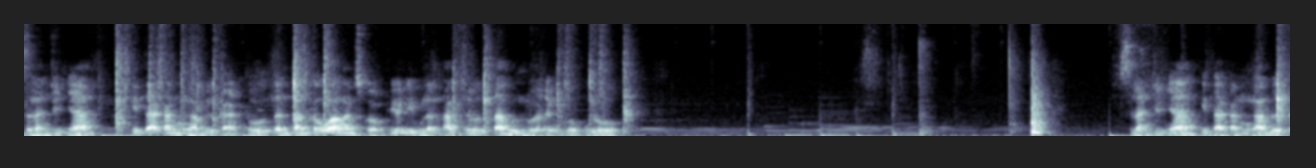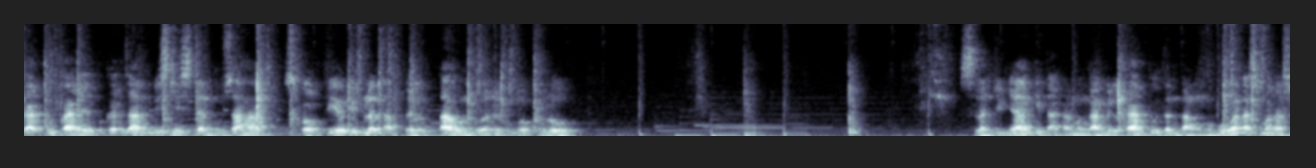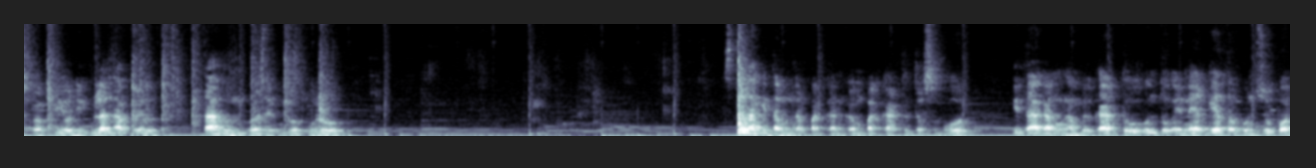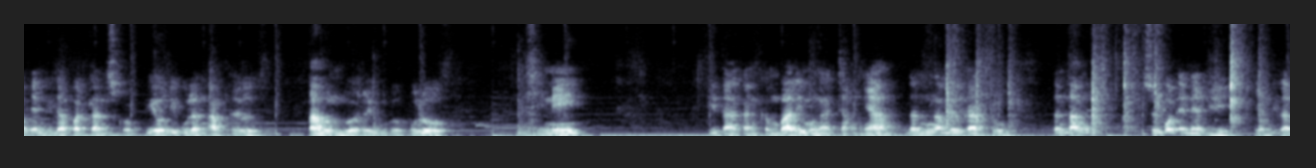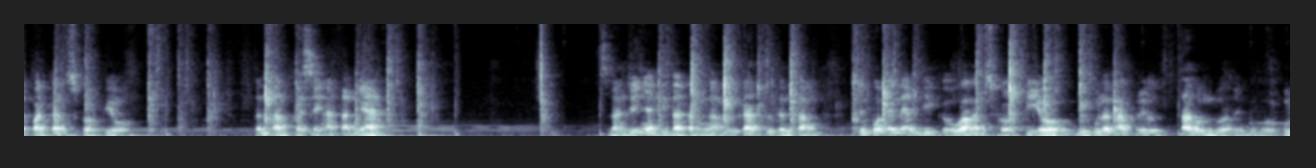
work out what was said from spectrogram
Selanjutnya, kita akan mengambil kartu tentang keuangan Scorpio di bulan April tahun 2020. Selanjutnya, kita akan mengambil kartu karir, pekerjaan, bisnis, dan usaha Scorpio di bulan April tahun 2020. Selanjutnya, kita akan mengambil kartu tentang hubungan asmara Scorpio di bulan April tahun 2020. Setelah kita mendapatkan keempat kartu tersebut, kita akan mengambil kartu untuk energi ataupun support yang didapatkan Scorpio di bulan April tahun 2020. Di sini kita akan kembali mengacaknya dan mengambil kartu tentang support energi yang didapatkan Scorpio tentang kesehatannya. Selanjutnya kita akan mengambil kartu tentang support energi keuangan Scorpio di bulan April tahun 2020.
